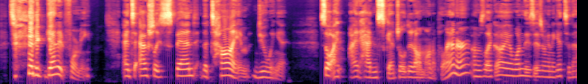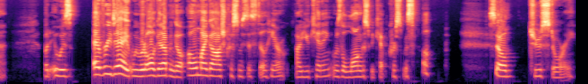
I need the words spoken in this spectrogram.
to get it for me and to actually spend the time doing it. So I, I hadn't scheduled it on, on a planner. I was like, oh yeah, one of these days we're going to get to that. But it was every day we would all get up and go, oh my gosh, Christmas is still here. Are you kidding? It was the longest we kept Christmas up. so true story.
